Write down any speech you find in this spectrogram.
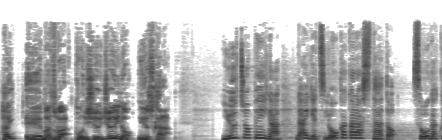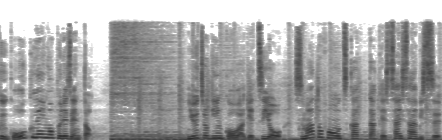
はい、えー、まずは今週10位のニュースから。ゆうちょペイが来月8日からスタート。総額5億円をプレゼント。ゆうちょ銀行は月曜スマートフォンを使った決済サービス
